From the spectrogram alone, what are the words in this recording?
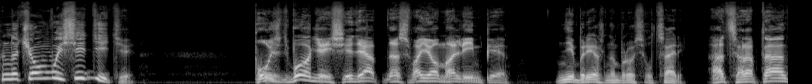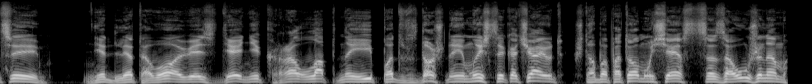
«На чем вы сидите?» «Пусть боги сидят на своем Олимпе!» — небрежно бросил царь. «А цараптанцы не для того весь день и кролапные и подвздошные мышцы качают, чтобы потом усесться за ужином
